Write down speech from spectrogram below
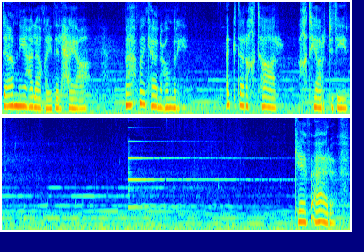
دامني على قيد الحياة. مهما كان عمري أقدر أختار اختيار جديد. كيف أعرف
